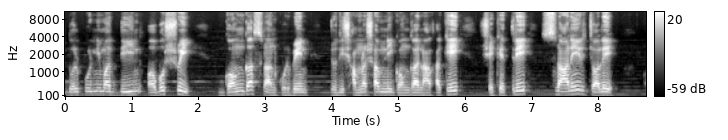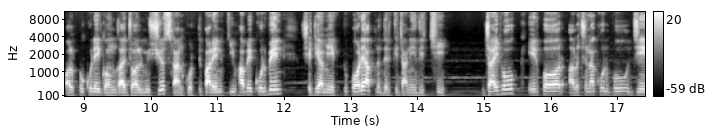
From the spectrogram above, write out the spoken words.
দোল পূর্ণিমার দিন অবশ্যই গঙ্গা স্নান করবেন। যদি সামনাসামনি গঙ্গা না থাকে সেক্ষেত্রে স্নানের জলে অল্প করে গঙ্গা জল মিশিয়েও স্নান করতে পারেন। কীভাবে করবেন সেটি আমি একটু পরে আপনাদেরকে জানিয়ে দিচ্ছি। যাই হোক, এরপর আলোচনা করব যে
